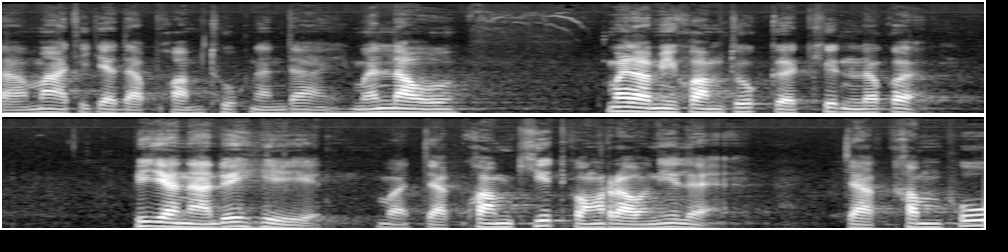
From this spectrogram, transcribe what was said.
สามารถที่จะดับความทุกข์นั้นได้ เหมือนเราเมื่อเรามีความทุกข์เกิดขึ้น แล้วก็พิจารณาด้วยเหตุว่าจากความคิดของเรานี่แหละ จากคำพู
